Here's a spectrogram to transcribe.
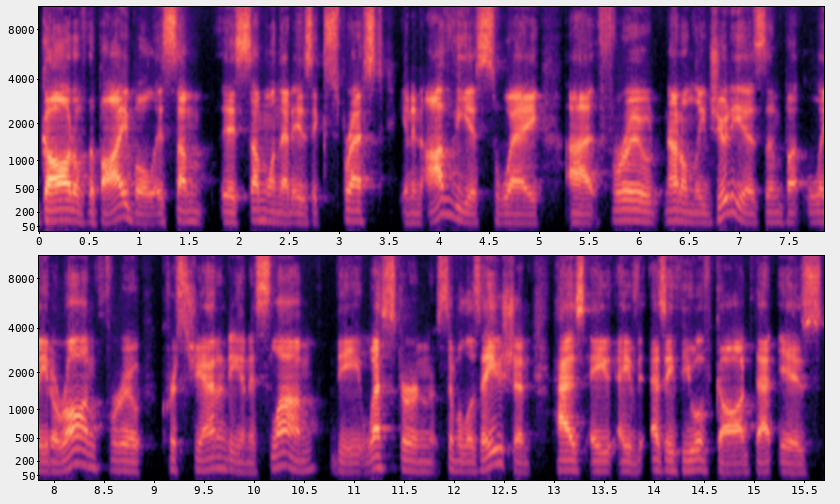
God of the Bible is some is someone that is expressed in an obvious way uh, through not only Judaism but later on through Christianity and Islam. The Western civilization has a, a as a view of God that is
